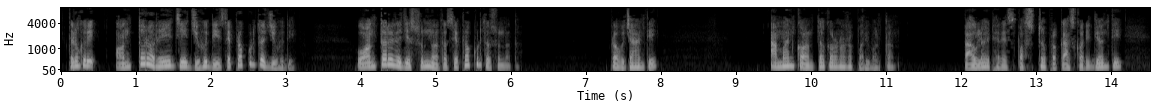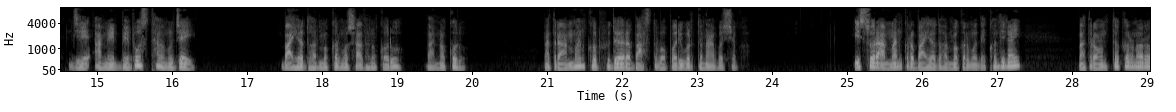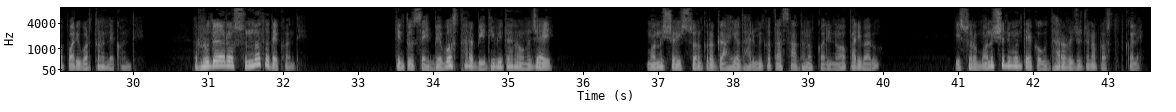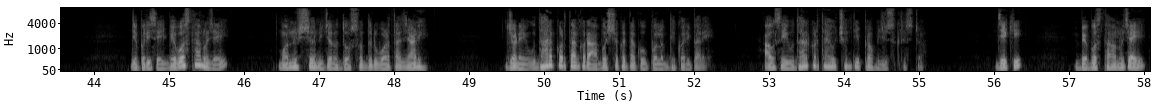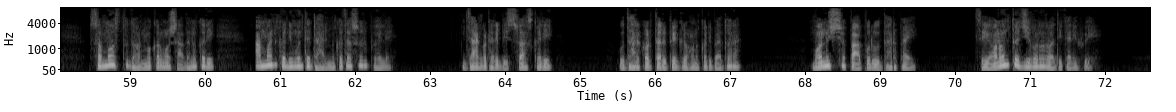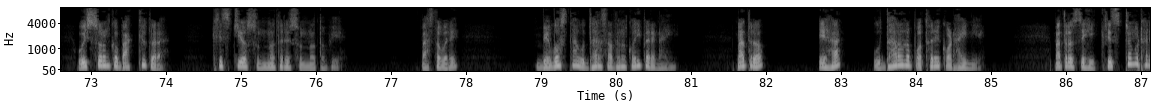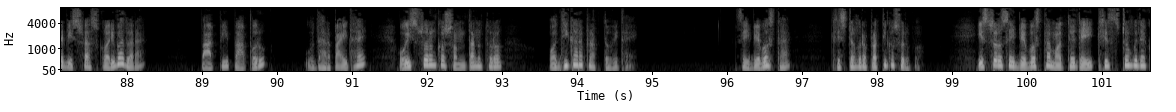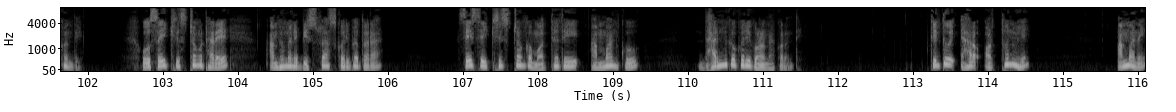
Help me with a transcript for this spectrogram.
ତେଣୁକରି ଅନ୍ତରରେ ଯେ ଜିହୁଦୀ ସେ ପ୍ରକୃତ ଜିହୁଦୀ। ଓ ଅନ୍ତରରେ ଯେ ଶୂନ୍ୟତ ସେ ପ୍ରକୃତ ଶୂନ୍ୟତ ପ୍ରଭୁ ଚାହାନ୍ତି ଆମମାନଙ୍କ ଅନ୍ତଃକରଣର ପରିବର୍ତ୍ତନ। ପାଉଲ ଏଠାରେ ସ୍ପଷ୍ଟ ପ୍ରକାଶ କରିଦିଅନ୍ତି ଯେ ଆମେ ବ୍ୟବସ୍ଥା ଅନୁଯାୟୀ ବାହ୍ୟ ଧର୍ମକର୍ମ ସାଧନ କରୁ ବା ନ କରୁ। ମାତ୍ର ଆମମାନଙ୍କ ହୃଦୟର ବାସ୍ତବ ପରିବର୍ତ୍ତନ ଆବଶ୍ୟକ। ଈଶ୍ୱର ଆମମାନଙ୍କର ବାହ୍ୟ ଧର୍ମକର୍ମ ଦେଖନ୍ତି ନାହିଁ ମାତ୍ର ଅନ୍ତଃକରଣର ପରିବର୍ତ୍ତନ ଦେଖନ୍ତି ହୃଦୟର ଶୂନ୍ୟତ ଦେଖନ୍ତି। କିନ୍ତୁ ସେହି ବ୍ୟବସ୍ଥାର ବିଧିବିଧାନ ଅନୁଯାୟୀ ମନୁଷ୍ୟ ଈଶ୍ୱରଙ୍କର ଗ୍ରାହ୍ୟ ଧାର୍ମିକତା ସାଧନ କରି ନ ପାରିବାରୁ ଈଶ୍ୱର ମନୁଷ୍ୟ ନିମନ୍ତେ ଏକ ଉଦ୍ଧାରର ଯୋଜନା ପ୍ରସ୍ତୁତ କଲେ। ଯେପରି ସେହି ବ୍ୟବସ୍ଥା ଅନୁଯାୟୀ ମନୁଷ୍ୟ ନିଜର ଦୋଷ ଦୁର୍ବଳତା ଜାଣି ଜଣେ ଉଦ୍ଧାରକର୍ତ୍ତାଙ୍କର ଆବଶ୍ୟକତାକୁ ଉପଲବ୍ଧି କରିପାରେ। ଆଉ ସେହି ଉଦ୍ଧାରକର୍ତ୍ତା ହେଉଛନ୍ତି ପ୍ରଭୁ ଯୀଶୁଖ୍ରୀଷ୍ଟ ଯିଏକି ବ୍ୟବସ୍ଥା ଅନୁଯାୟୀ ସମସ୍ତ ଧର୍ମକର୍ମ ସାଧନ କରି ଆମମାନଙ୍କ ନିମନ୍ତେ ଧାର୍ମିକତା ସ୍ୱରୂପ ହେଲେ ଯାହାଙ୍କଠାରେ ବିଶ୍ୱାସ କରି ଉଦ୍ଧାରକର୍ତ୍ତା ରୂପେ ଗ୍ରହଣ କରିବା ଦ୍ୱାରା ମନୁଷ୍ୟ ପାପରୁ ଉଦ୍ଧାର ପାଇ ସେହି ଅନନ୍ତ ଜୀବନର ଅଧିକାରୀ ହୁଏ। ଓ ଈଶ୍ୱରଙ୍କ ବାକ୍ୟ ଦ୍ୱାରା ଖ୍ରୀଷ୍ଟୀୟ ଶୂନ୍ୟତରେ ଶୂନ୍ୟତ ହୁଏ। ବାସ୍ତବରେ ବ୍ୟବସ୍ଥା ଉଦ୍ଧାର ସାଧନ କରିପାରେ ନାହିଁ ମାତ୍ର ଏହା ଉଦ୍ଧାରର ପଥରେ କଢ଼ାଇ ନିଏ। ମାତ୍ର ସେହି ଖ୍ରୀଷ୍ଟଙ୍କଠାରେ ବିଶ୍ୱାସ କରିବା ଦ୍ୱାରା ପାପି ପାପରୁ ଉଦ୍ଧାର ପାଇଥାଏ ଓ ଈଶ୍ୱରଙ୍କ ସନ୍ତାନତ୍ୱର ଅଧିକାର ପ୍ରାପ୍ତ ହୋଇଥାଏ। ସେହି ବ୍ୟବସ୍ଥା ଖ୍ରୀଷ୍ଟଙ୍କର ପ୍ରତୀକ ସ୍ୱରୂପ। ଈଶ୍ୱର ସେହି ବ୍ୟବସ୍ଥା ମଧ୍ୟ ଦେଇ ଖ୍ରୀଷ୍ଟଙ୍କୁ ଦେଖନ୍ତି ଓ ସେହି ଖ୍ରୀଷ୍ଟଙ୍କଠାରେ ଆମ୍ଭେମାନେ ବିଶ୍ୱାସ କରିବା ଦ୍ୱାରା ସେ ସେହି ଖ୍ରୀଷ୍ଟଙ୍କ ମଧ୍ୟ ଦେଇ ଆମମାନଙ୍କୁ ଧାର୍ମିକ କରି ଗଣନା କରନ୍ତି। କିନ୍ତୁ ଏହାର ଅର୍ଥ ନୁହେଁ ଆମମାନେ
